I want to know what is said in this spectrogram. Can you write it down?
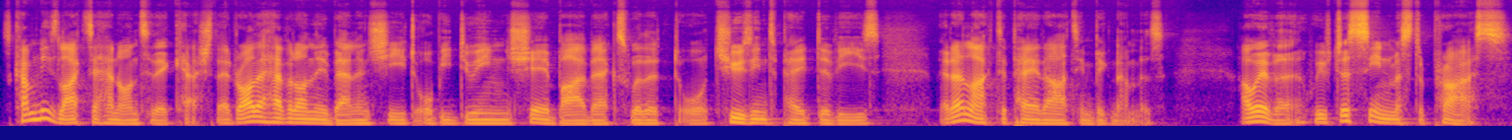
so companies like to hang on to their cash. They'd rather have it on their balance sheet or be doing share buybacks with it or choosing to pay divvies. They don't like to pay it out in big numbers. However, we've just seen Mr. Price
